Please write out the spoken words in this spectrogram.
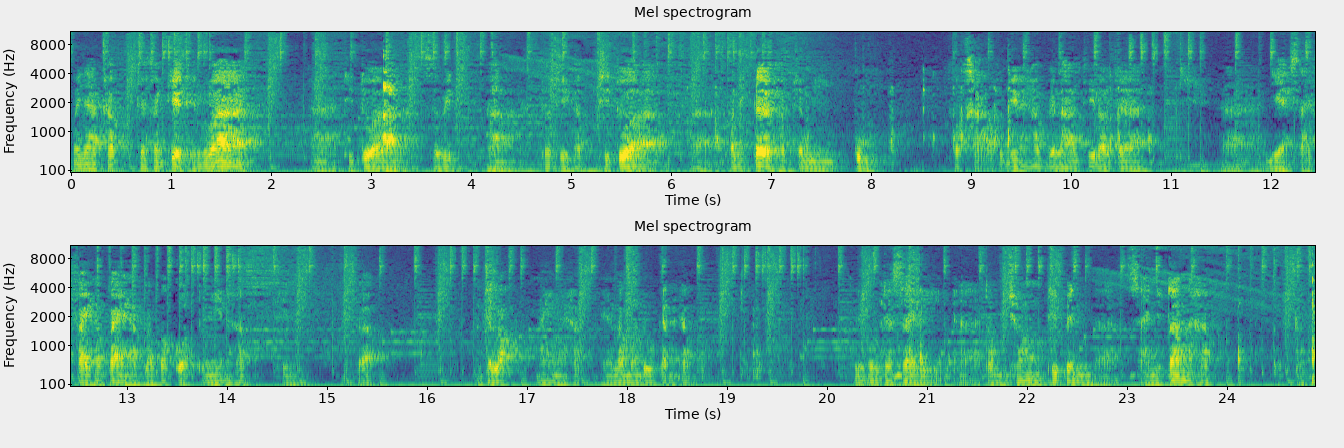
ไม่ยากครับจะสังเกตเห็นว่าที่ตัวสวิตช์อ่าโทษทีครับที่ตัวคอนเนคเตอร์ครับจะมีปุ่มขาวๆตรงนี้นะครับ เวลาที่เราจะแย่สายไฟเข้าไปครับ เราก็กดตรงนี้นะครับก็ มันจะล็อกให้นะครับ เดี๋ยวเรามาดูกันครับทีนี้ผมจะใส่ตรงช่องที่เป็นสายนิวตันนะครับกดเข้าไป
